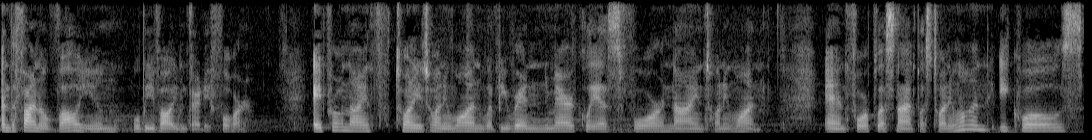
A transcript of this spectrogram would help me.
And the final volume will be volume 34. April 9th, 2021 would be written numerically as 4921, and 4 plus 9 plus 21 equals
